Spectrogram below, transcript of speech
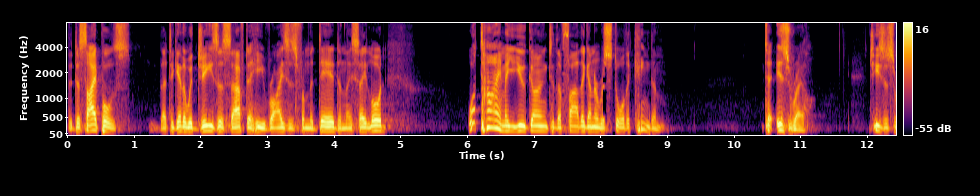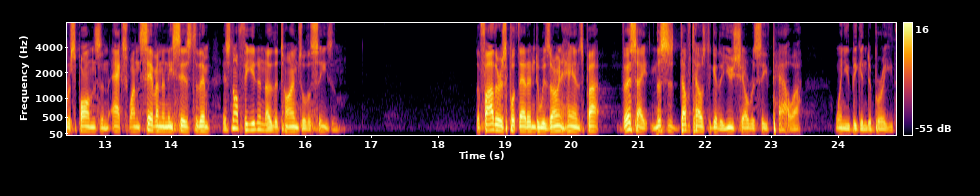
The disciples, they're together with Jesus after he rises from the dead, and they say, Lord, what time are you going to the Father going to restore the kingdom to Israel? Jesus responds in Acts 1 7, and he says to them, It's not for you to know the times or the season. The Father has put that into his own hands, but verse 8, and this is dovetails together, you shall receive power when you begin to breathe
